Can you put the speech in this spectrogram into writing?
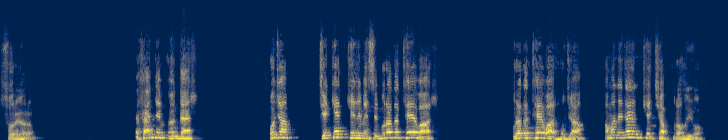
soruyorum. Efendim Önder. Hocam, ceket kelimesi burada T var. Burada T var hocam. Ama neden ketçap kuralı yok?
